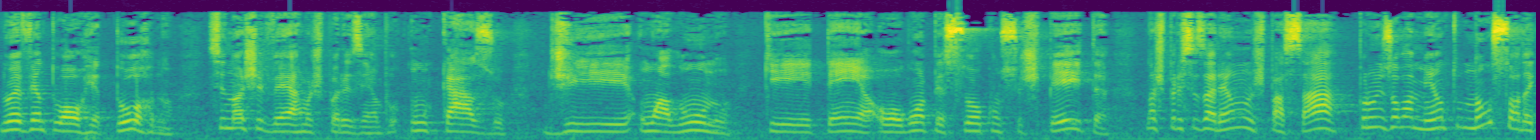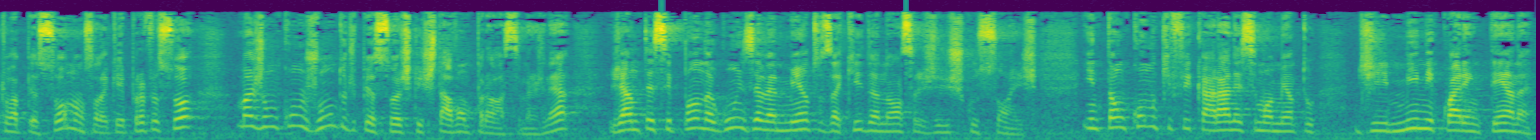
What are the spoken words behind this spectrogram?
no eventual retorno, se nós tivermos, por exemplo, um caso de um aluno que tenha ou alguma pessoa com suspeita, nós precisaremos passar por um isolamento não só daquela pessoa, não só daquele professor, mas de um conjunto de pessoas que estavam próximas, né? Já antecipando alguns elementos aqui das nossas discussões. Então, como que ficará nesse momento de mini quarentena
